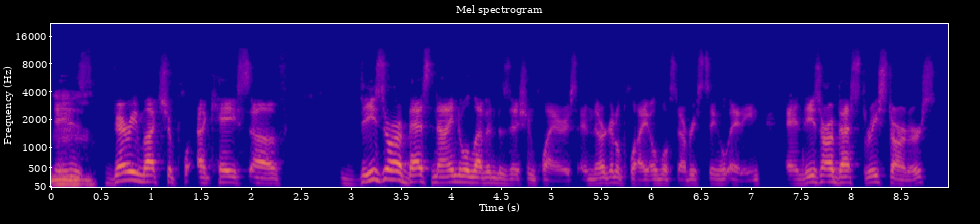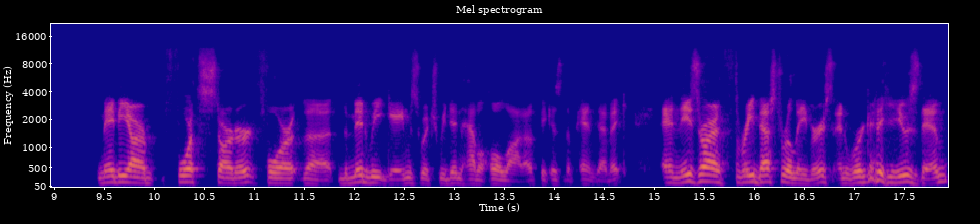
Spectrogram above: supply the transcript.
Mm. It is mm. very much a, a case of these are our best nine to 11 position players, and they're going to play almost every single inning. And these are our best three starters maybe our fourth starter for the the midweek games, which we didn't have a whole lot of because of the pandemic. And these are our three best relievers, and we're going to use them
